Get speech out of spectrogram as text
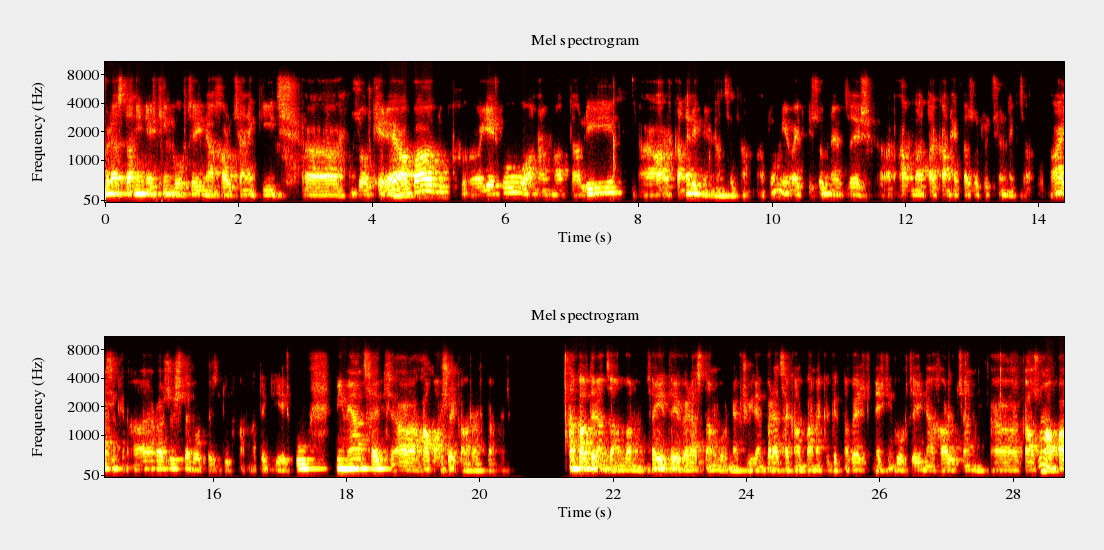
Վրաստանի ներքին գործերի նախարարությանը կից զորքերը, ապա դուք երկու անհամատալի առարկաներ եք միմյանց հետ համատում եւ այդպեսով նաեւ ձեր համատական հետազոտությունն եք ծախում։ Այսինքն անհրաժեշտ է որպես դուք համատեք երկու միմյանց հետ համարժեք առարկաներ անկալ դրանց անվանումից, հա, եթե Վրաստանում օրինակ, չգիտեմ, վրացական բանակը գտնվեր ներքին գործերի նախարարության կազմում, ապա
